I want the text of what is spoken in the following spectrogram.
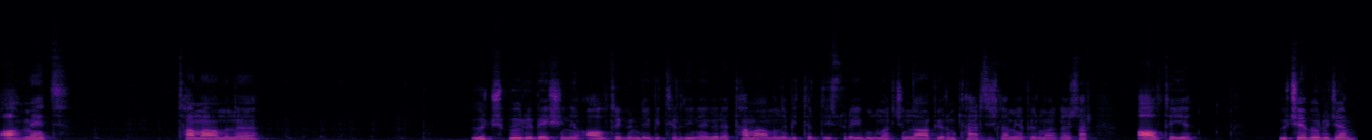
Ahmet tamamını 3 bölü 5'ini 6 günde bitirdiğine göre tamamını bitirdiği süreyi bulmak için ne yapıyorum? Ters işlem yapıyorum arkadaşlar. 6'yı 3'e böleceğim.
